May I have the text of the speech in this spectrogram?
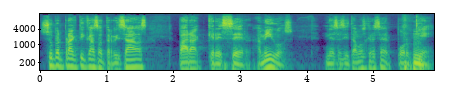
súper prácticas, aterrizadas para crecer. Amigos, necesitamos crecer. ¿Por qué?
